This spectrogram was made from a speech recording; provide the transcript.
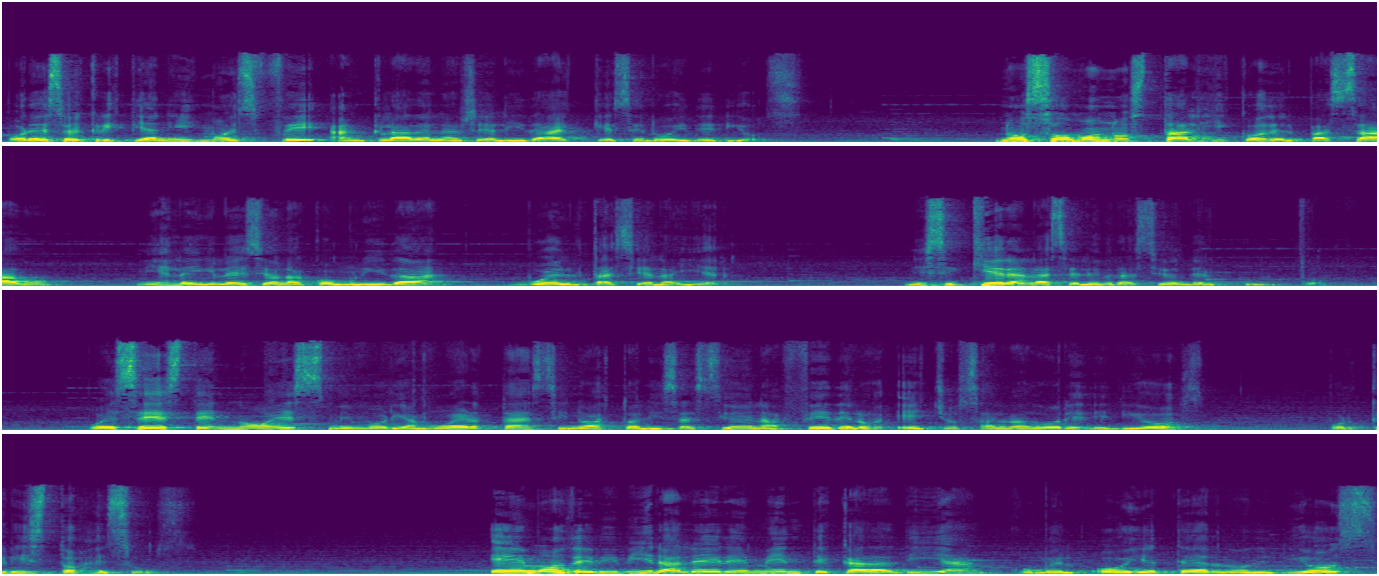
Por eso el cristianismo es fe anclada en la realidad que es el hoy de Dios. No somos nostálgicos del pasado, ni es la iglesia una comunidad vuelta hacia el ayer, ni siquiera en la celebración del culto, pues este no es memoria muerta, sino actualización en la fe de los hechos salvadores de Dios por Cristo Jesús. Hemos de vivir alegremente cada día como el hoy eterno de Dios,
